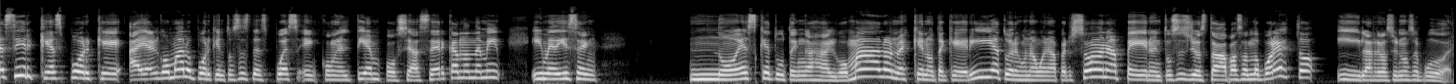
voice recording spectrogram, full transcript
decir que es porque hay algo malo, porque entonces después, eh, con el tiempo, se acercan donde mí y me dicen, no es que tú tengas algo malo, no es que no te quería, tú eres una buena persona, pero entonces yo estaba pasando por esto y la relación no se pudo dar.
